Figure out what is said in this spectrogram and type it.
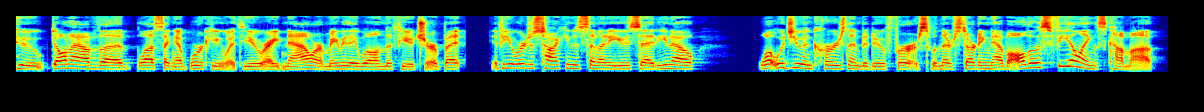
who don't have the blessing of working with you right now, or maybe they will in the future. But if you were just talking to somebody who said, you know, what would you encourage them to do first when they're starting to have all those feelings come up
